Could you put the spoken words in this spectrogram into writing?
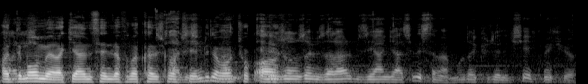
haddim olmayarak yani senin lafına karışmak şeyim değil ama çok ağır. Televizyonunuza bir zarar, bir ziyan gelsin istemem. Burada 250 kişi ekmek yiyor.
